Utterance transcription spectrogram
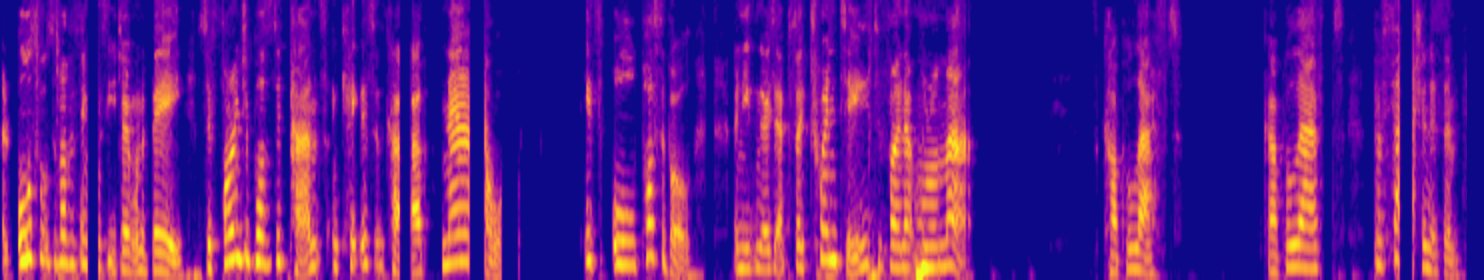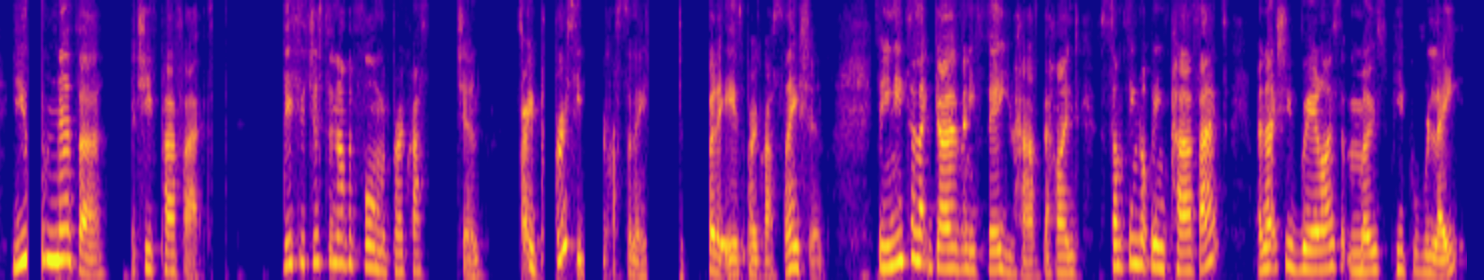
and all sorts of other things that you don't want to be. So find your positive pants and kick this to the curb now. It's all possible. And you can go to episode 20 to find out more on that. There's a couple left. Couple left. Perfectionism. You will never achieve perfect. This is just another form of procrastination. Very pretty procrastination, but it is procrastination. So you need to let go of any fear you have behind something not being perfect and actually realize that most people relate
